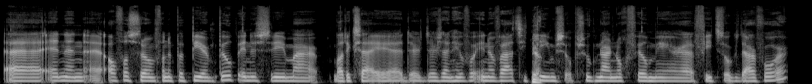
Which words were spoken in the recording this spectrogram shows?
en een afvalstroom van de papier- en pulpindustrie. Maar wat ik zei, er, er zijn heel veel innovatieteams op zoek naar nog veel meer feedstocks daarvoor.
